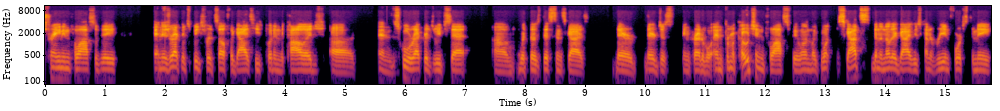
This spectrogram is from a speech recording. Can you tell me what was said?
training philosophy, and his record speaks for itself. The guys he's put into college uh, and the school records we've set um, with those distance guys they're they're just incredible. And from a coaching philosophy alone, like what Scott's been another guy who's kind of reinforced to me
